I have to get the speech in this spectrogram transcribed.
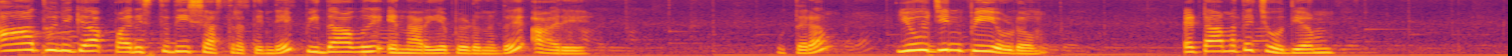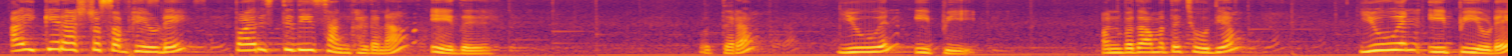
ആധുനിക പരിസ്ഥിതി ശാസ്ത്രത്തിന്റെ പിതാവ് എന്നറിയപ്പെടുന്നത് ആര്? ഉത്തരം യൂജിൻ പി ഒഡോം എട്ടാമത്തെ ചോദ്യം. ഐക്യരാഷ്ട്രസഭയുടെ പരിസ്ഥിതി സംഘടന ഏത്? ഉത്തരം യു എൻ ഇ പി ഒൻപതാമത്തെ ചോദ്യം. യു എൻ ഇ പിയുടെ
